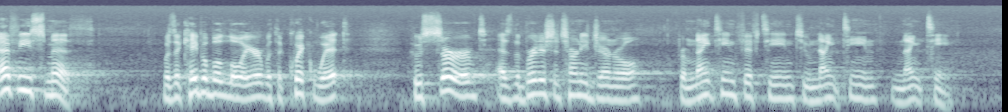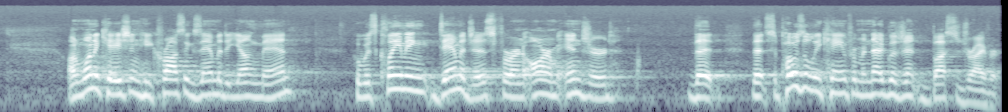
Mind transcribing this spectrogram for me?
F.E. Smith was a capable lawyer with a quick wit who served as the British Attorney General from 1915 to 1919. On one occasion, he cross examined a young man who was claiming damages for an arm injured that, that supposedly came from a negligent bus driver.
